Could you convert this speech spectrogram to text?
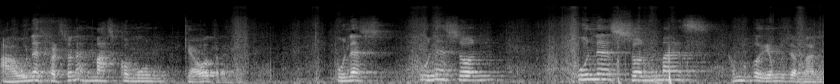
a unas personas más común que a otras. Unas, unas son, unas son más, ¿cómo podríamos llamarlas?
